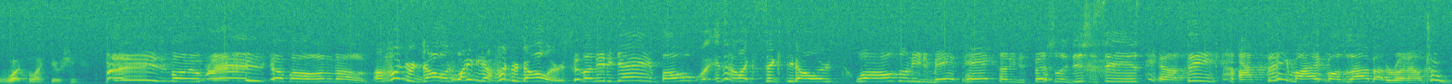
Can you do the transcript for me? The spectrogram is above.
What, Black Yoshi? Please, Mario, please. Come on, $100. A hundred dollars? Why do you need a hundred dollars? Because I need a game, Bo. Isn't it like sixty dollars? Well, I also need the med packs, I need the special edition series, and I think, I think my Xbox Live about to run out too.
